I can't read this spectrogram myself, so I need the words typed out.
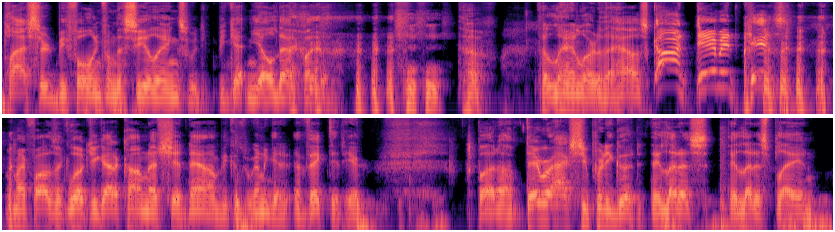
plaster'd be falling from the ceilings. We'd be getting yelled at by the, the the landlord of the house. God damn it, kids! My father's like, "Look, you got to calm that shit down because we're going to get evicted here." But uh, they were actually pretty good. They let us they let us play and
